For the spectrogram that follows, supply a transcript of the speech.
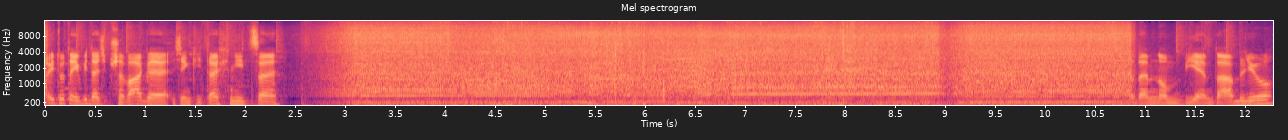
No i tutaj widać przewagę dzięki technice. Przede mną BMW.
